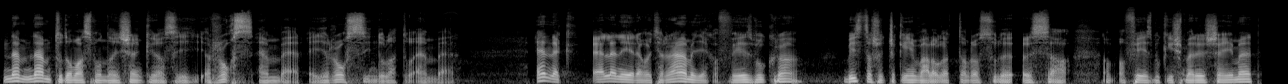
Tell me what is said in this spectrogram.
nem, nem tudom azt mondani senkire azt, hogy egy rossz ember, egy rossz indulatú ember. Ennek ellenére, hogyha rámegyek a Facebookra, biztos, hogy csak én válogattam rosszul össze a, a, a Facebook ismerőseimet,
